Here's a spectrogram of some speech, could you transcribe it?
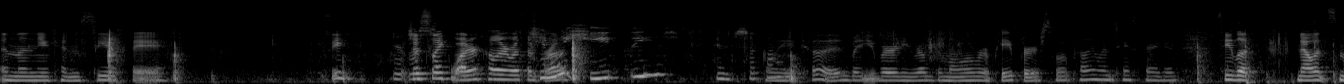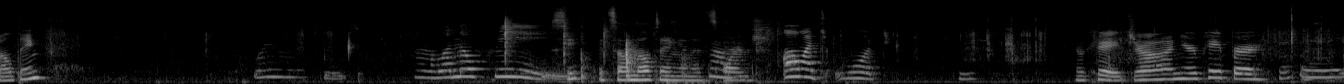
And then you can see if they, see, It just like watercolor with a Can brush. we eat these and suck Well, on you could, but you've already rubbed them all over paper, so it probably wouldn't taste very good. See, look, now it's melting. One of these. Uh, One of these. See, it's all melting and it's orange. Oh, it's wood. Okay, draw on your paper. Okay.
